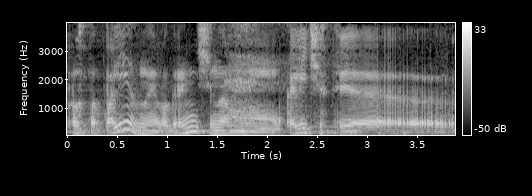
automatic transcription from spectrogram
просто полезные в ограниченном количестве, э,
